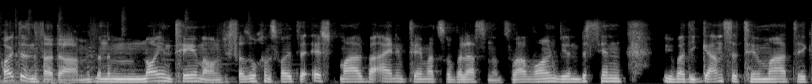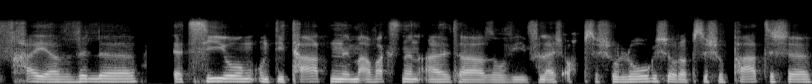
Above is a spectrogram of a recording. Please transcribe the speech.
Heute sind wir da mit einem neuen Thema und wir versuchen es heute echt mal bei einem Thema zu belassen. Und zwar wollen wir ein bisschen über die ganze Thematik freier Wille, Erziehung und die Taten im Erwachsenenalter sowie vielleicht auch psychologische oder psychopathische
